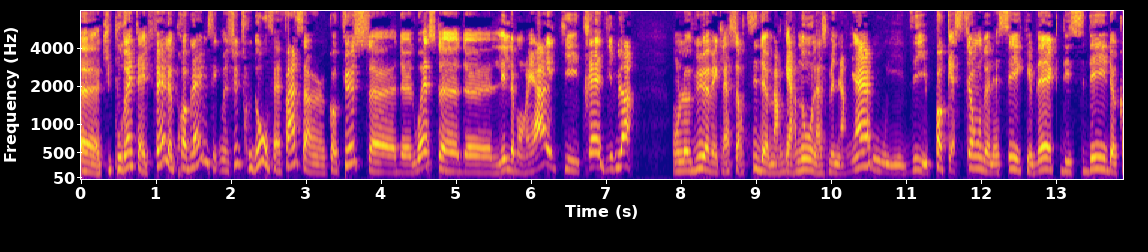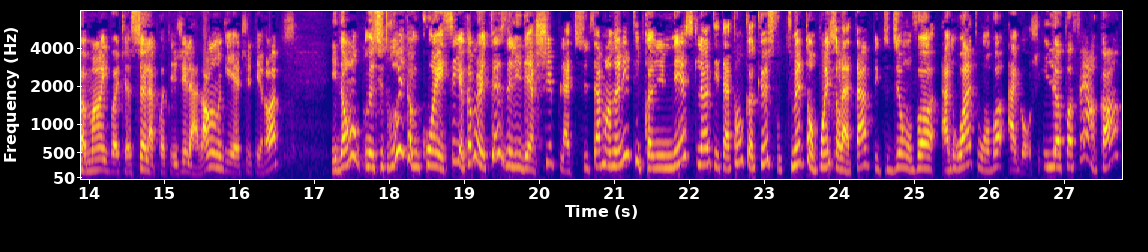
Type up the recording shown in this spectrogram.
euh, qui pourraient être faits. Le problème, c'est que M. Trudeau fait face à un caucus euh, de l'ouest de l'île de Montréal qui est très virulent. On l'a vu avec la sortie de Marc Garneau la semaine dernière où il dit il pas question de laisser Québec décider de comment il va être le seul à protéger la langue, et etc. Et donc, M. Trudeau est comme coincé. Il y a comme un test de leadership là-dessus. à un moment donné, tu es premier ministre, là, tu es à ton caucus, faut que tu mettes ton point sur la table et que tu dis on va à droite ou on va à gauche. Il l'a pas fait encore.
